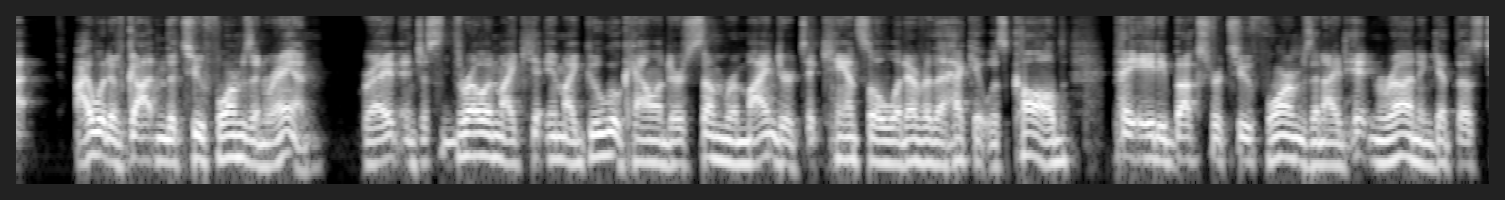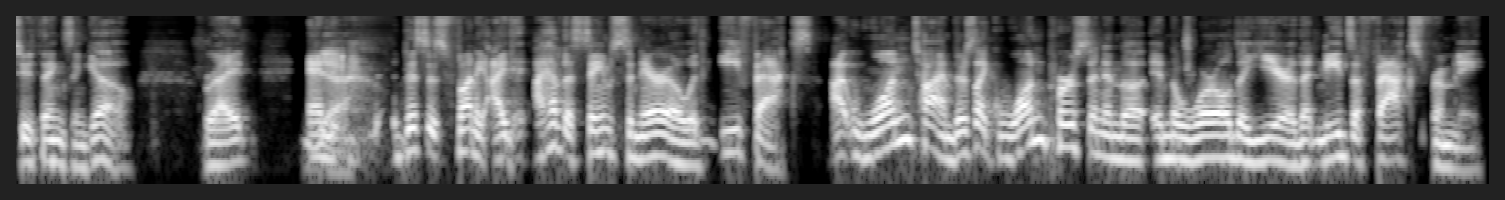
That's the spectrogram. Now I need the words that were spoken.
I, I would have gotten the two forms and ran right, and just throw in my in my Google Calendar some reminder to cancel whatever the heck it was called. Pay eighty bucks for two forms, and I'd hit and run and get those two things and go, right. And yeah. this is funny. I I have the same scenario with eFax. At one time, there's like one person in the in the world a year that needs a fax from me,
